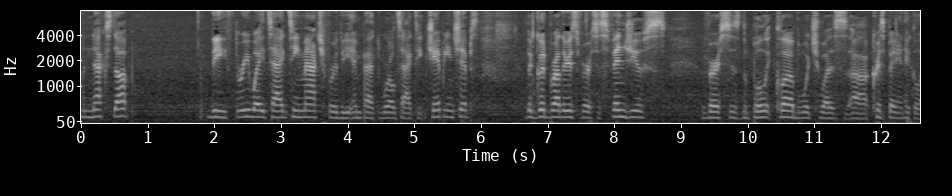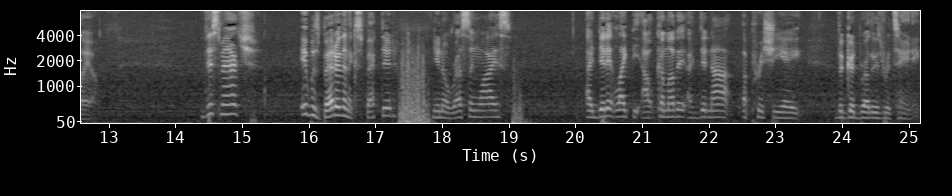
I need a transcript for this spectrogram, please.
Next up, the three way tag team match for the Impact World Tag Team Championships. The Good Brothers versus Finjuice versus the Bullet Club, which was uh, Chris Bey and Hikuleo. This match it was better than expected, you know, wrestling wise. I didn't like the outcome of it. I did not appreciate the Good Brothers retaining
